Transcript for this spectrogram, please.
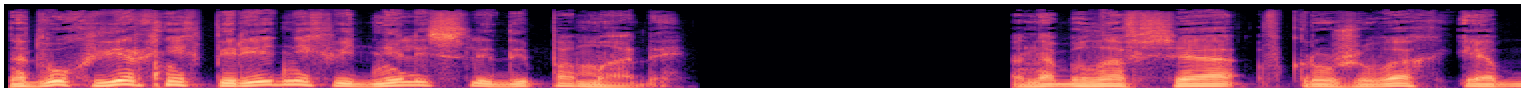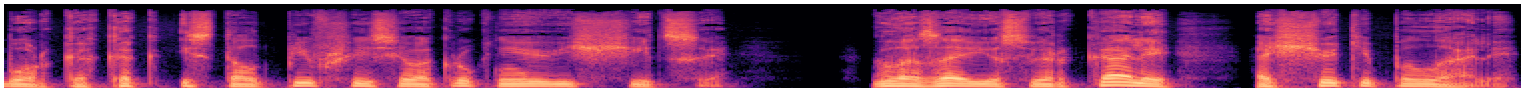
На двух верхних передних виднелись следы помады. Она была вся в кружевах и оборках, как истолпившиеся вокруг нее вещицы. Глаза ее сверкали, а щеки пылали.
